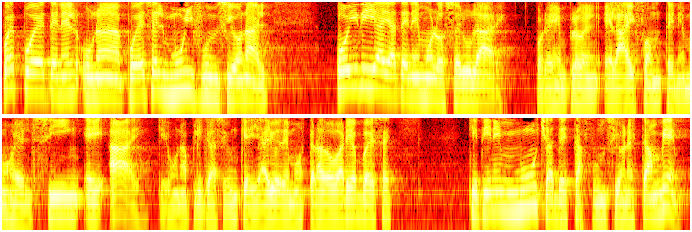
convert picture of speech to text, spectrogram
pues puede tener una, puede ser muy funcional. Hoy día ya tenemos los celulares. Por ejemplo, en el iPhone tenemos el Seeing AI, que es una aplicación que ya yo he demostrado varias veces, que tiene muchas de estas funciones también.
